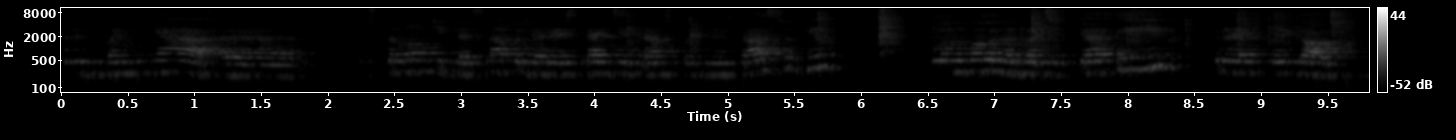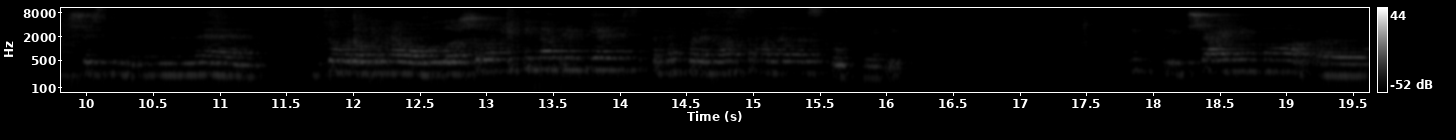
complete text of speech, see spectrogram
придбання е, установки для СНАПу для реєстрації транспортних засобів. Планували на 25 рік. Проект дав щось цього року не оголошував такий напрям діяльності, тому переносимо на наступний рік. І включаємо. Е,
